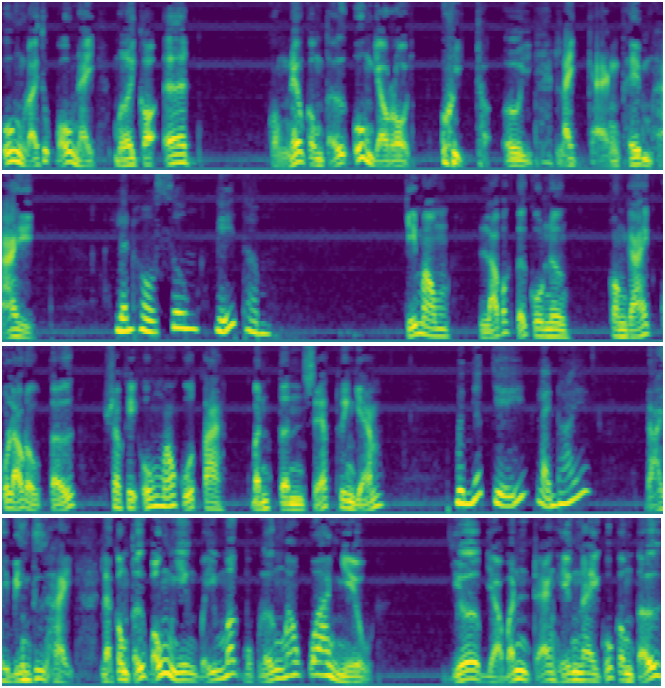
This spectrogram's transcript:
Uống loại thuốc bổ này mới có ích. Còn nếu công tử uống vào rồi ôi trời ơi lại càng thêm hay. Lệnh hồ sung nghĩ thầm. Chỉ mong lão bất tử cô nương con gái của lão đầu tử sau khi uống máu của ta bệnh tình sẽ thuyên giảm. Bình nhất chỉ lại nói đại biên thứ hai là công tử bỗng nhiên bị mất một lượng máu quá nhiều dựa vào bệnh trạng hiện nay của công tử,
